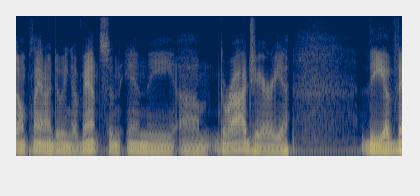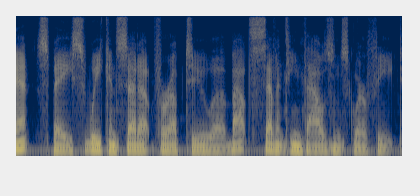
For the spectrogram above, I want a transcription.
don't plan on doing events in, in the um, garage area the event space we can set up for up to uh, about 17,000 square feet,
